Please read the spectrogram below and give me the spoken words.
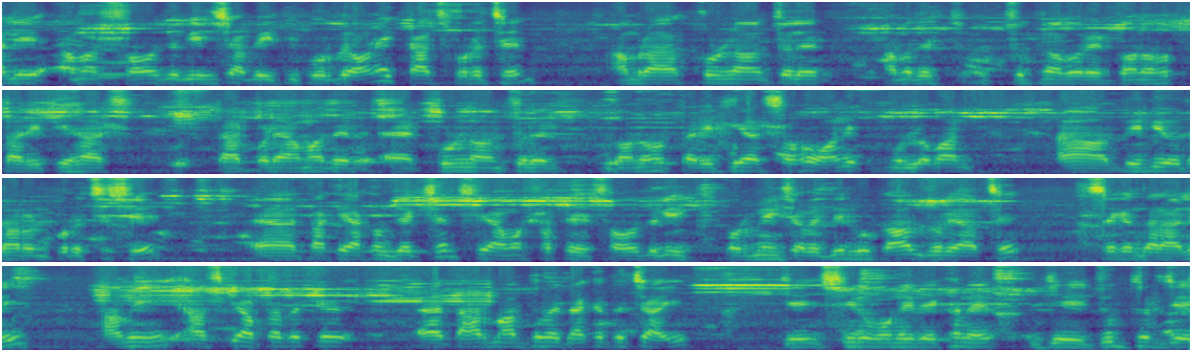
আলী আমার সহযোগী হিসাবে ইতিপূর্বে অনেক কাজ করেছেন। আমরা খুলনা অঞ্চলের আমাদের চুকনগরের গণহত্যার ইতিহাস, তারপরে আমাদের খুলনা অঞ্চলের গণহত্যার ইতিহাস সহ অনেক মূল্যবান ভিডিও ধারণ করেছে সে। তাকে এখন দেখছেন। সে আমার সাথে সহযোগী কর্মী হিসাবে দীর্ঘকাল ধরে আছে, সেকেন্দার আলী। আমি আজকে আপনাদেরকে তার মাধ্যমে দেখাতে চাই যে শিরোমণির এখানে যে যুদ্ধের যে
